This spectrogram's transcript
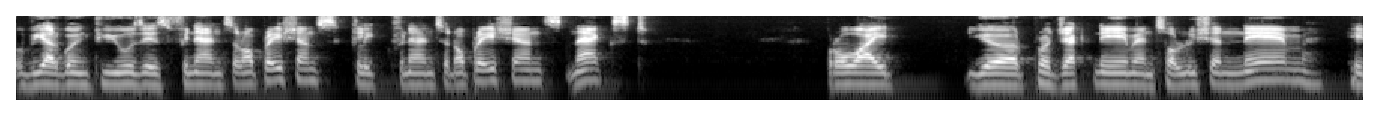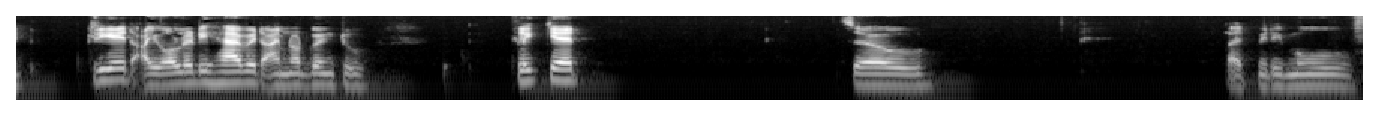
we are going to use is finance and operations. Click finance and operations next. Provide your project name and solution name. Hit create. I already have it. I'm not going to click it. So let me remove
